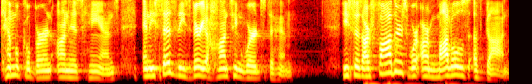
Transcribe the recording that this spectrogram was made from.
chemical burn on his hands. And he says these very haunting words to him. He says, Our fathers were our models of God.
